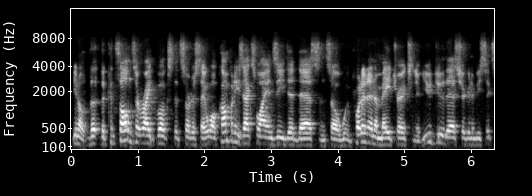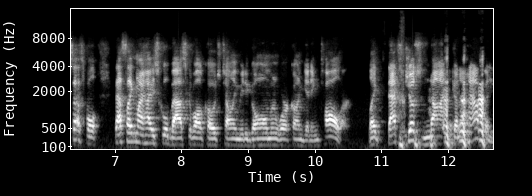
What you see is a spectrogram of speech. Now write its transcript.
you know, the, the consultants that write books that sort of say, well, companies X, Y, and Z did this. And so we put it in a matrix. And if you do this, you're going to be successful. That's like my high school basketball coach telling me to go home and work on getting Like that's just not going to happen,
